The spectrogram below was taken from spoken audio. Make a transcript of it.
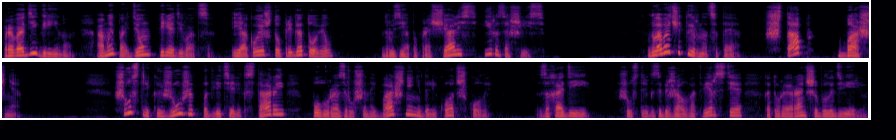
проводи Грину, а мы пойдем переодеваться. Я кое-что приготовил». Друзья попрощались и разошлись. Глава четырнадцатая. Штаб «Башня». Шустрик и Жужик подлетели к старой, полуразрушенной башне недалеко от школы. «Заходи, Шустрик забежал в отверстие, которое раньше было дверью.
